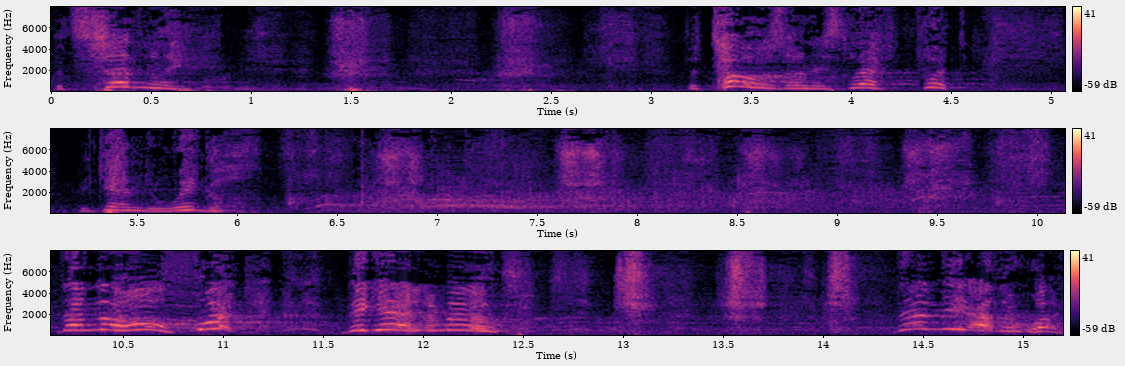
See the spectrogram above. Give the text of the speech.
But suddenly, the toes on his left foot began to wiggle. Then the whole foot began to move. Then the other one.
